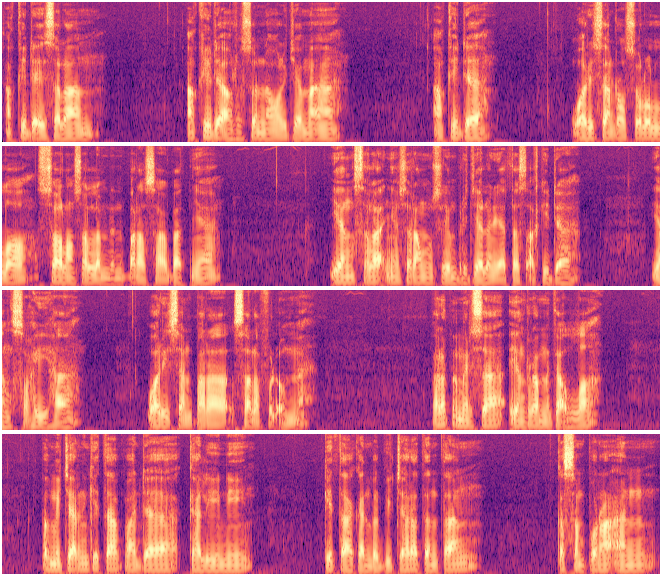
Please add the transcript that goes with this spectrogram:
akidah Islam akidah Ahlus Sunnah wal Jamaah, akidah warisan Rasulullah sallallahu alaihi wasallam dan para sahabatnya yang salahnya seorang muslim berjalan di atas akidah yang sahihah warisan para salaful ummah. Para pemirsa yang rahmati Allah, pembicaraan kita pada kali ini kita akan berbicara tentang kesempurnaan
